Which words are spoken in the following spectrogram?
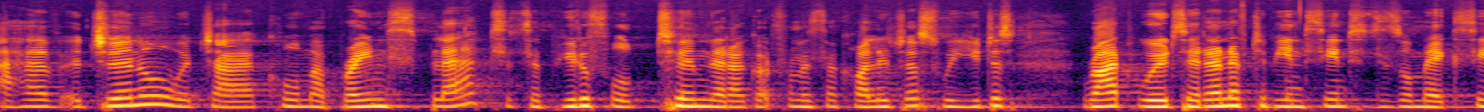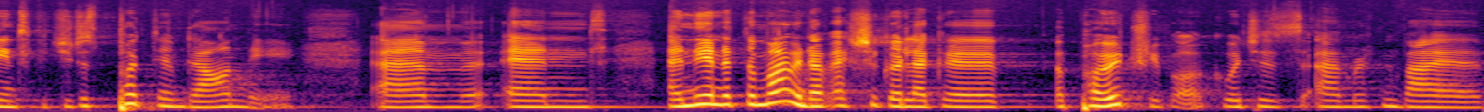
I have a journal which I call my brain splat. It's a beautiful term that I got from a psychologist where you just write words. They don't have to be in sentences or make sense, but you just put them down there. Um, and and then at the moment I've actually got like a, a poetry book which is um, written by a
